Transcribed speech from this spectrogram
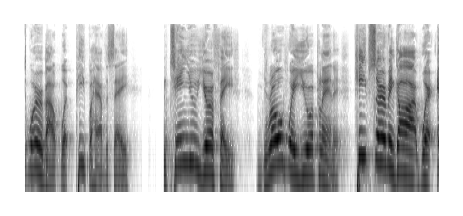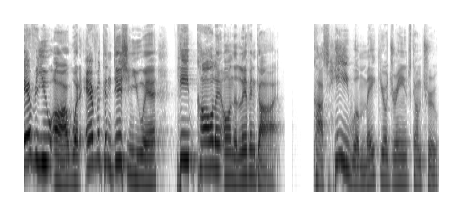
Don't worry about what people have to say. Continue your faith. Grow where you are planted. Keep serving God wherever you are, whatever condition you in. Keep calling on the living God because he will make your dreams come true.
